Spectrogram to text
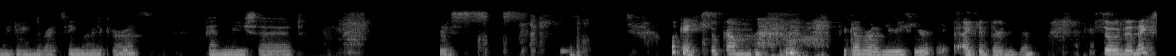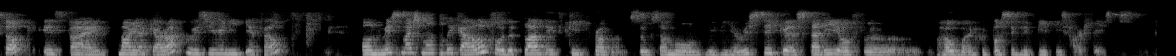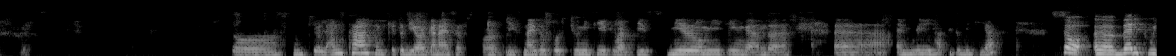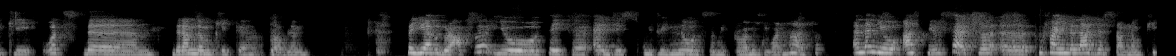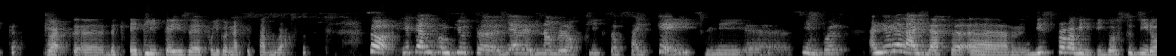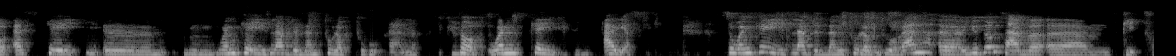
am I doing the right thing, Maria Chiara? Yes. And we said this. Okay, so come. the camera view is here. I can turn it then. So the next talk is by Maria Chiara, who is here in EPFL, on mismatch Monte Carlo for the planted clique problem. So some more maybe heuristic uh, study of uh, how one could possibly beat these hard phases. So thank you, Lenka. Thank you to the organizers for this nice opportunity to have this Miro meeting and uh, uh, I'm really happy to be here. So uh, very quickly, what's the, um, the random clique uh, problem? So you have a graph, you take uh, edges between nodes with probability one half, and then you ask yourself uh, to find the largest random clique, where uh, the, a clique is a fully connected subgraph. So you can compute uh, the average number of cliques of size k, it's really simple, and you realize that um, this probability goes to zero as k, um, when k is larger than 2 log 2n. So when k, ah yes. So when k is larger than 2 log 2 of n, uh, you don't have um, cliques.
